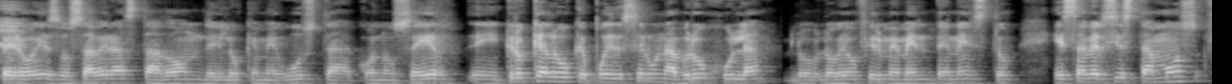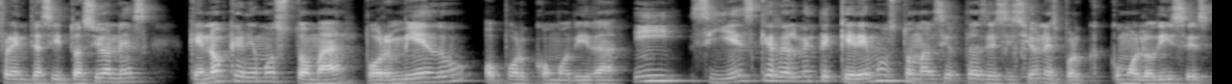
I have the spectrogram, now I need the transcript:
pero eso, saber hasta dónde, lo que me gusta, conocer, eh, creo que algo que puede ser una brújula, lo, lo veo firmemente en esto, es saber si estamos frente a situaciones que no queremos tomar por miedo o por comodidad. Y si es que realmente queremos tomar ciertas decisiones, porque como lo dices,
